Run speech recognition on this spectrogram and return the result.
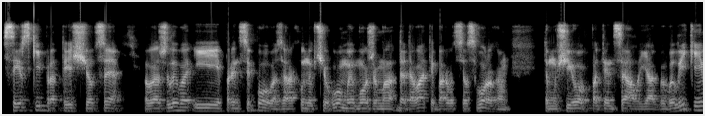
Сирський, про те, що це важливо і принципово, за рахунок чого ми можемо додавати боротися з ворогом. Тому що його потенціал якби великий,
